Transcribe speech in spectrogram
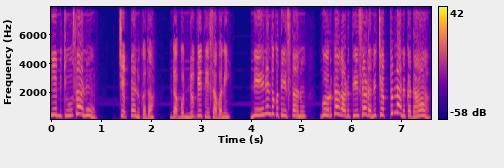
నేను చూశాను. చెప్పాను కదా డబ్బు నువ్వే తీసావని. నేనెందుకు తీస్తాను? గూర్ఖాగాడు తీశాడని చెప్తున్నాను కదా.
